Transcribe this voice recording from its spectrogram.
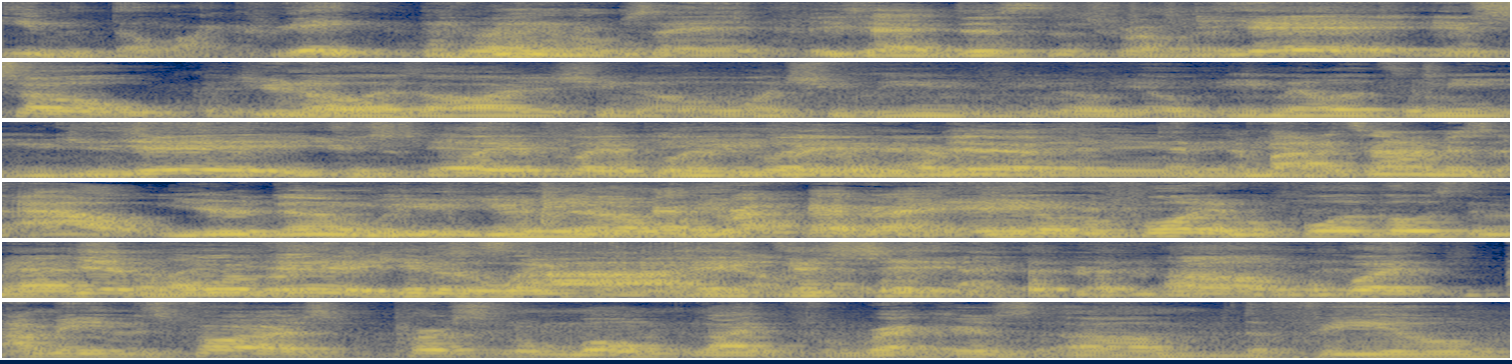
even though I created it. You know what I'm saying? He's had distance from it. Yeah, and so Because you know, as an artist, you know, once you leave, you know, yo, email it to me. You just Yeah, play you just death, play it, play it, and play it, you play learn it to death. everything, And, and by the time it's out, you're done with You- it. you're done with right, right. Yeah. even before then, before it goes to master, Yeah, before- get, yeah, get it just, away ah, I hate me. this shit. um, but I mean, as far as personal moment, like for records, um, the feel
